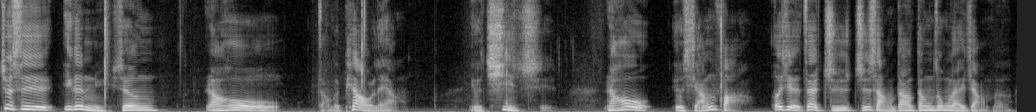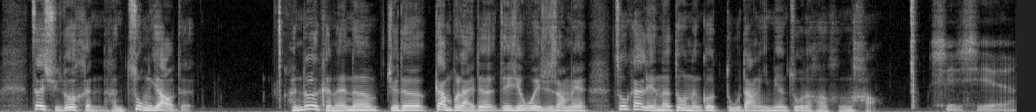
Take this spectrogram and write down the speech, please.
就是一个女生，然后长得漂亮，有气质，然后有想法。而且在职职场当当中来讲呢，在许多很很重要的，很多人可能呢觉得干不来的这些位置上面，周开莲呢都能够独当一面，做的很很好。谢谢。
